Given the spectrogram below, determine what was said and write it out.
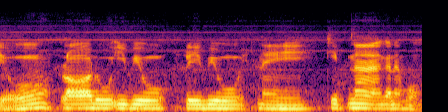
เดี๋ยวรอ ดูอีวิวรีวิวในคลิปหน้ากันนะผม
